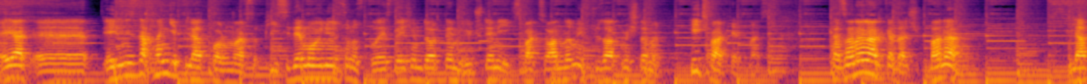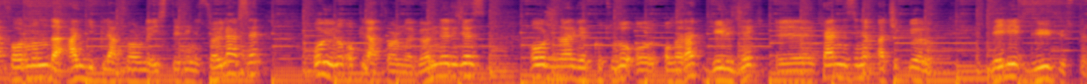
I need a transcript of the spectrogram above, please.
Eğer e, elinizde hangi platform varsa PC'de mi oynuyorsunuz, PlayStation 4'te mi, 3'te mi, Xbox One'da mı, 360'da mı hiç fark etmez. Kazanan arkadaş bana platformunu da hangi platformda istediğini söylerse oyunu o platformda göndereceğiz. Orijinal ve kutulu olarak gelecek. Ee, kendisini açıklıyorum. Veli Büyüküstün.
